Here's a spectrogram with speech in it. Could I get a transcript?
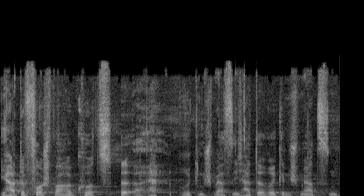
ich hatte furchtbare Kurz, äh, Rückenschmerzen, ich hatte Rückenschmerzen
